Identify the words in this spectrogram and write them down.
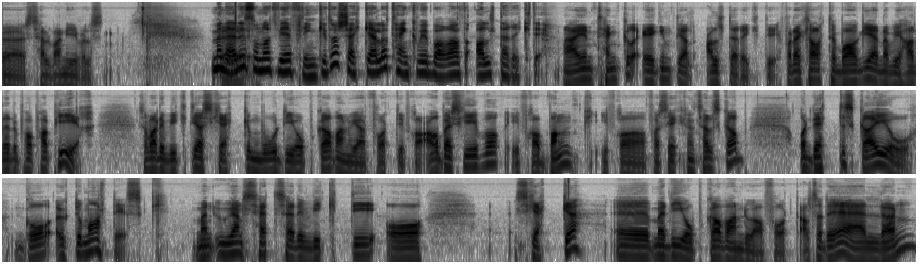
uh, selvangivelsen. Men er det eh. sånn at vi er flinke til å sjekke, eller tenker vi bare at alt er riktig? Nei, en tenker egentlig at alt er riktig. For det er klart, tilbake igjen når vi hadde det på papir, så var det viktig å sjekke mot de oppgavene vi hadde fått fra arbeidsgiver, fra bank, fra forsikringsselskap. Og dette skal jo gå automatisk. Men uansett så er det viktig å sjekke eh, med de oppgavene du har fått. Altså det er lønn,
